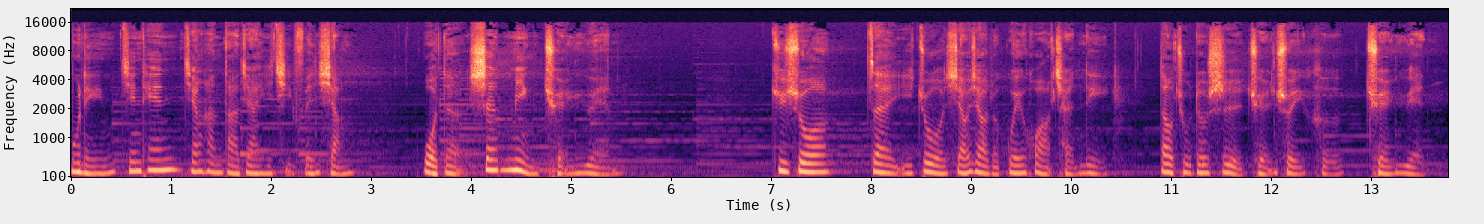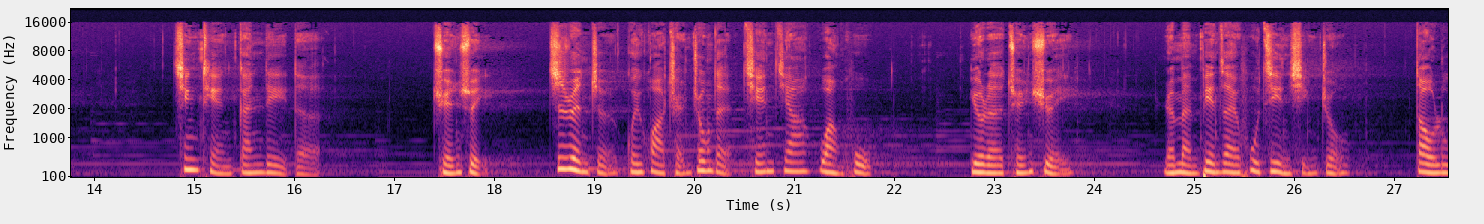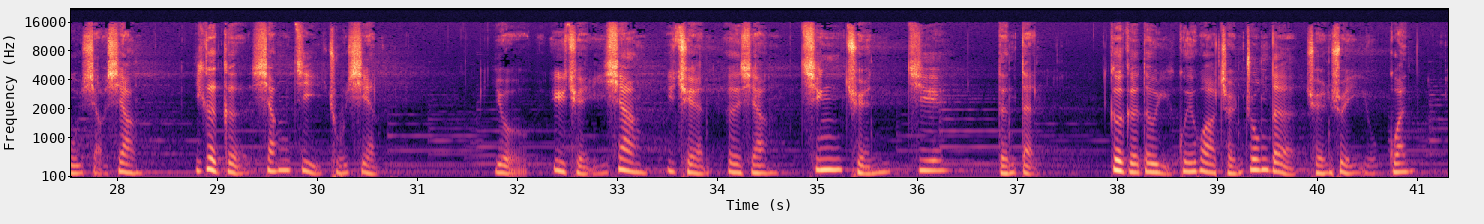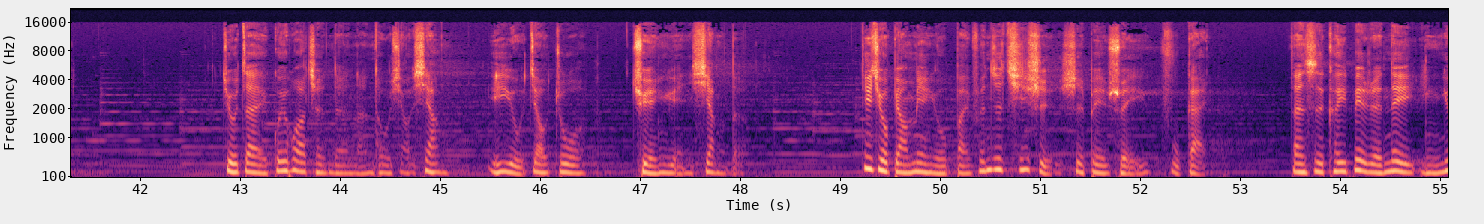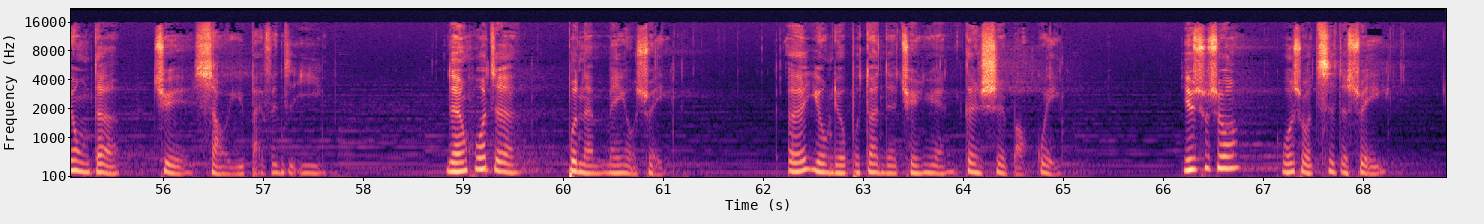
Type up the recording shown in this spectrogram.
木林今天将和大家一起分享我的生命泉源。据说，在一座小小的规划城里，到处都是泉水和泉源，清甜甘冽的泉水滋润着规划城中的千家万户。有了泉水，人们便在附近行走，道路小巷。一个个相继出现，有一泉一巷、一泉二巷、清泉街等等，个个都与规划城中的泉水有关。就在规划城的南头小巷，也有叫做泉源巷的。地球表面有百分之七十是被水覆盖，但是可以被人类饮用的却少于百分之一。人活着不能没有水，而永流不断的泉源更是宝贵。耶稣说：“我所赐的水，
